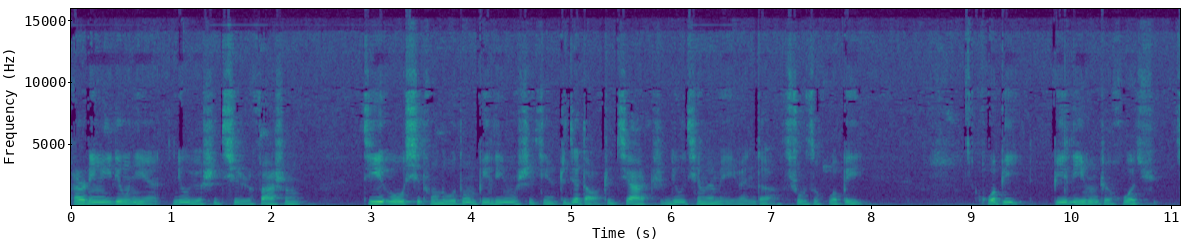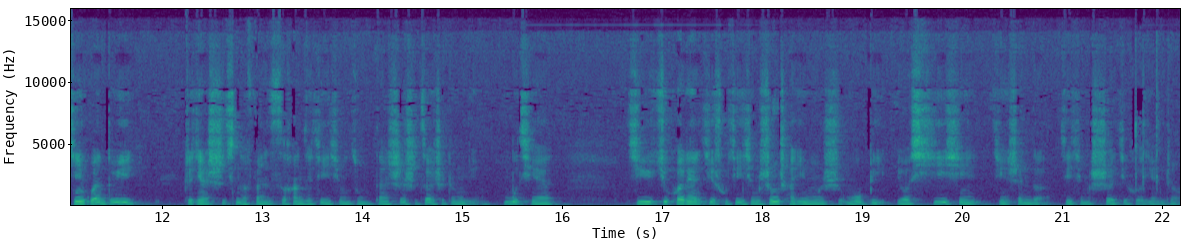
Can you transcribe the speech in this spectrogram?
二零一六年六月十七日发生。D.O 系统漏洞被利用事件直接导致价值六千万美元的数字货币货币被利用者获取。尽管对这件事情的反思还在进行中，但事实再次证明，目前基于区块链技术进行生产应用时，务必要细心谨慎地进行设计和验证。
